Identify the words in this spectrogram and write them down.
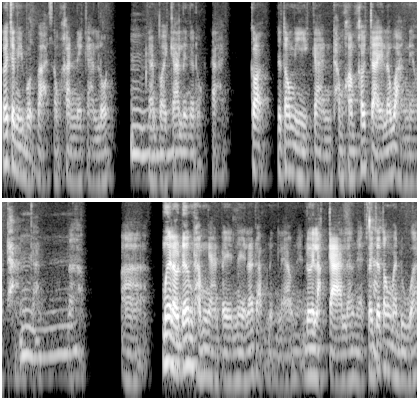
ก็จะมีบทบาทสำคัญในการลดอืมการปล่อยการเรือนกระจกได้ ก็จะต้องมีการทำความเข้าใจระหว่างแนวทางอืมกันนะครับอ่าเมื่อเราเริ่มทำงานไปในระดับหนึ่งแล้วเนี่ยโดยหลักการแล้วเนี่ยก็จะต้องมาดูว่า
